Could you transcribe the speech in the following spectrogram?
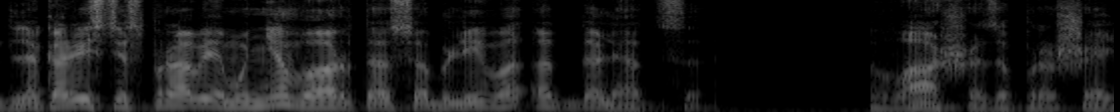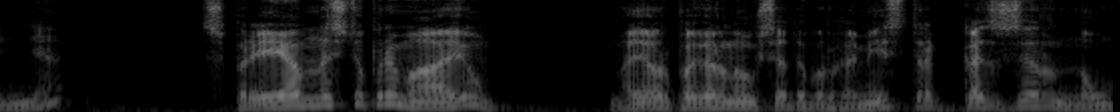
Для карысці справы яму не варта асабліва аддаляцца. Ваше запрашэнне з прыемнасцю прымаю. Маёр павярнуўся да бургамістра казырнуў.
